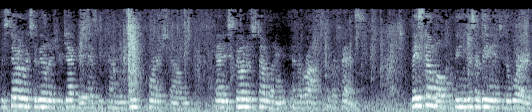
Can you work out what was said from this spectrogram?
the stone which the builders rejected has become the chief cornerstone, and a stone of stumbling and a rock of offense. They stumble, being disobedient to the word,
